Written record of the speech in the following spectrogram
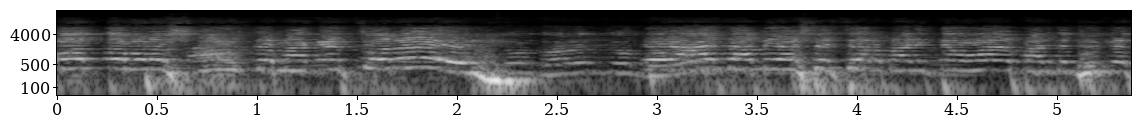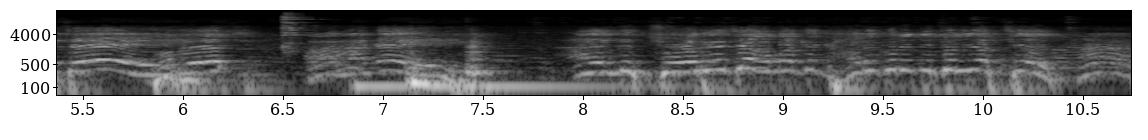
কত বড় সাহস যে আজ আমি ওর বাড়িতে ওর বাড়িতে ঢুকেছে। রমেশ, ওকে মাগে আর এই যে চোরে যে আমাকে ঘাড়ে করে নিয়ে চলে যাচ্ছে। হ্যাঁ।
